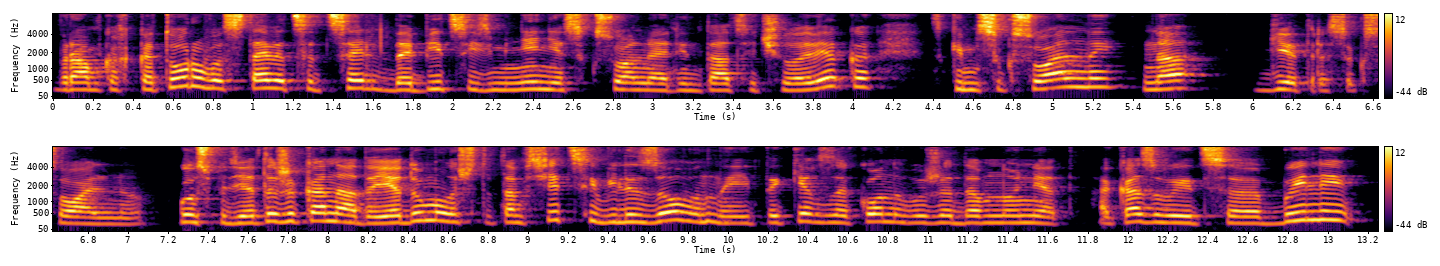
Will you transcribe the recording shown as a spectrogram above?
в рамках которого ставится цель добиться изменения сексуальной ориентации человека с гомосексуальной на гетеросексуальную. Господи, это же Канада. Я думала, что там все цивилизованные, и таких законов уже давно нет. Оказывается, были.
